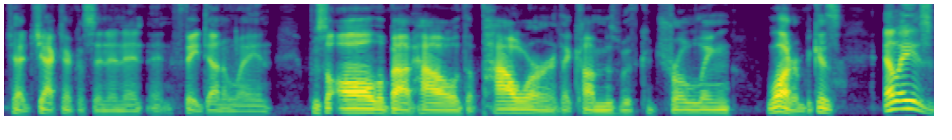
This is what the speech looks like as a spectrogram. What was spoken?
which had Jack Nicholson in it and Faye Dunaway, and it was all about how the power that comes with controlling water, because LA is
